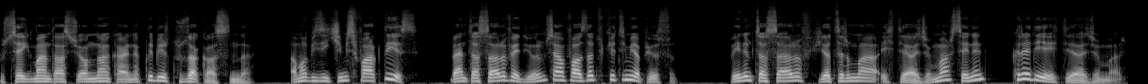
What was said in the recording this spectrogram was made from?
bu segmentasyondan kaynaklı bir tuzak aslında. Ama biz ikimiz farklıyız. Ben tasarruf ediyorum, sen fazla tüketim yapıyorsun. Benim tasarruf yatırıma ihtiyacım var, senin krediye ihtiyacın var.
